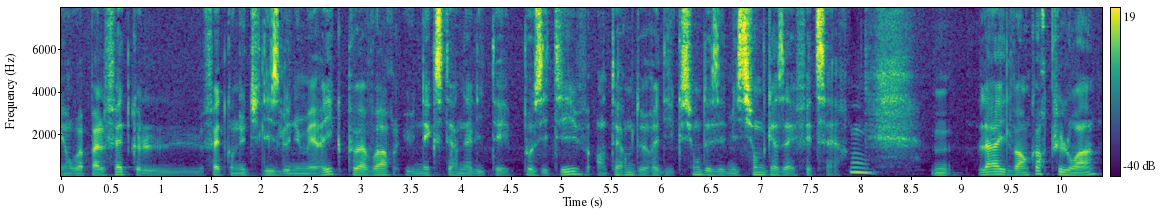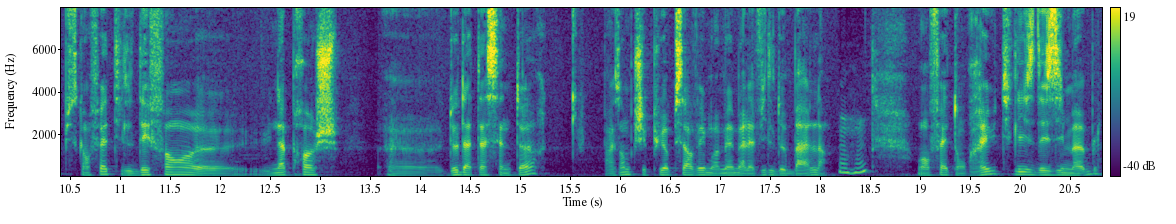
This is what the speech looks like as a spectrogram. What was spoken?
Et on ne voit pas le fait que le fait qu'on utilise le numérique peut avoir une externalité positive en termes de réduction des émissions de gaz à effet de serre. Hmm. Là, il va encore plus loin, puisqu'en fait, il défend euh, une approche euh, de data center, par exemple, que j'ai pu observer moi-même à la ville de Bâle, mhm. où en fait, on réutilise des immeubles,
